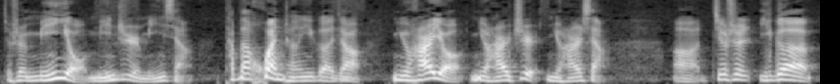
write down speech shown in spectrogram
就是民有、民治、民享。他把它换成一个叫女孩有、女孩治、女孩享，啊，就是一个，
